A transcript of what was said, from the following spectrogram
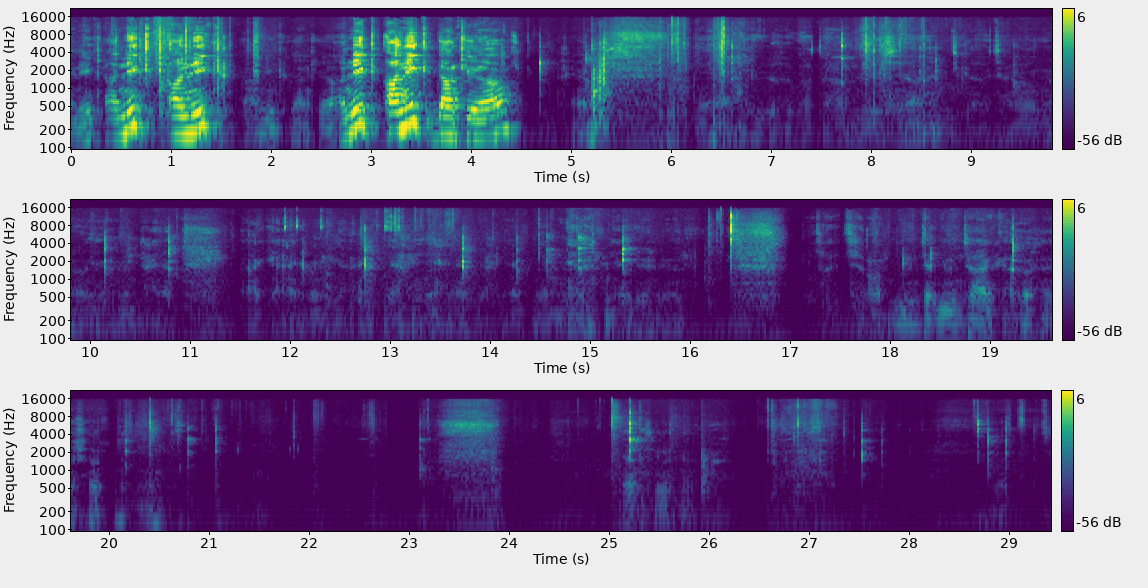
Aniek, Aniek, Aniek. Aniek, dankjewel. Aniek, Aniek, dankjewel ja. Ja, dat is goed, ja.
